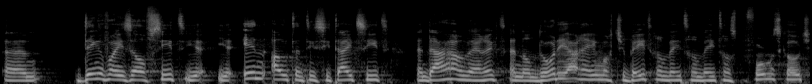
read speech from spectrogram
ehm, dingen van jezelf ziet, je, je in authenticiteit ziet en daaraan werkt. En dan door de jaren heen word je beter en beter en beter als performance coach.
